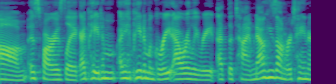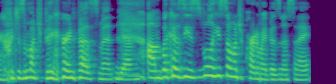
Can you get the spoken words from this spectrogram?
Um as far as like i paid him i paid him a great hourly rate at the time. Now he's on retainer which is a much bigger investment. Yeah. um because he's well he's so much a part of my business and i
